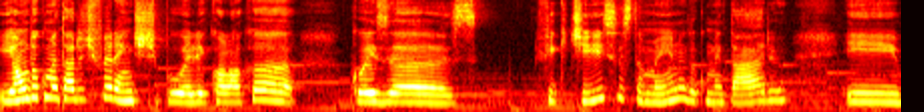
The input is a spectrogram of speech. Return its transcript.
e é um documentário diferente, tipo, ele coloca coisas fictícias também no documentário, e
